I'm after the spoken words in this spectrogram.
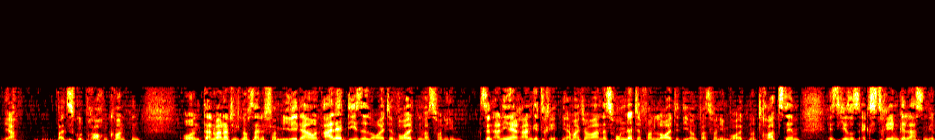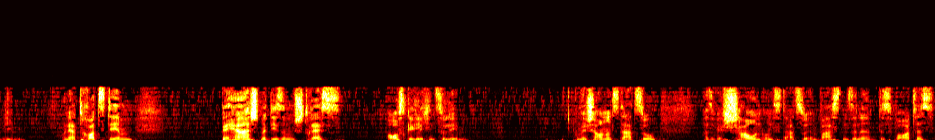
ja, weil sie es gut brauchen konnten. Und dann war natürlich noch seine Familie da und alle diese Leute wollten was von ihm, sind an ihn herangetreten. Ja, manchmal waren das hunderte von Leute, die irgendwas von ihm wollten. Und trotzdem ist Jesus extrem gelassen geblieben. Und er hat trotzdem beherrscht mit diesem Stress ausgeglichen zu leben. Und wir schauen uns dazu also wir schauen uns dazu im wahrsten Sinne des Wortes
